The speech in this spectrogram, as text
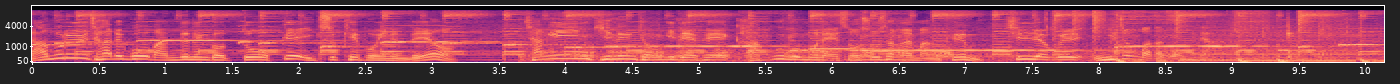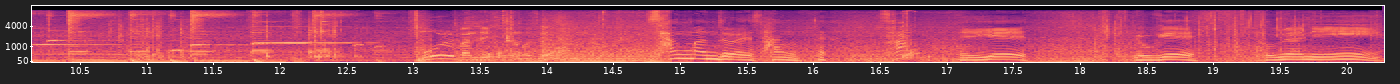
나무를 자르고 만드는 것도 꽤 익숙해 보이는데요. 장애인 기능 경기 대회 가구 부문에서 수상할 만큼 실력을 인정받았습니다. 뭘 만드시는 거세요? 상 만들어요 상 상? 이게 요게 도면이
